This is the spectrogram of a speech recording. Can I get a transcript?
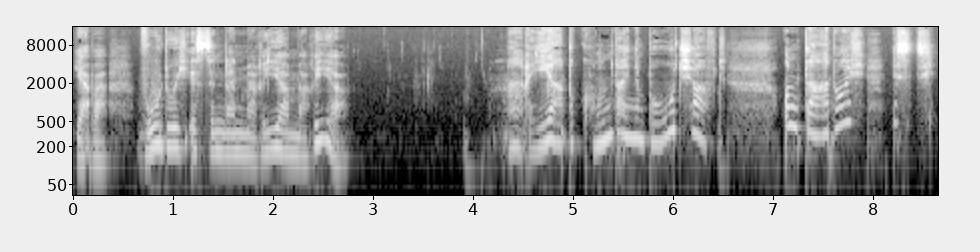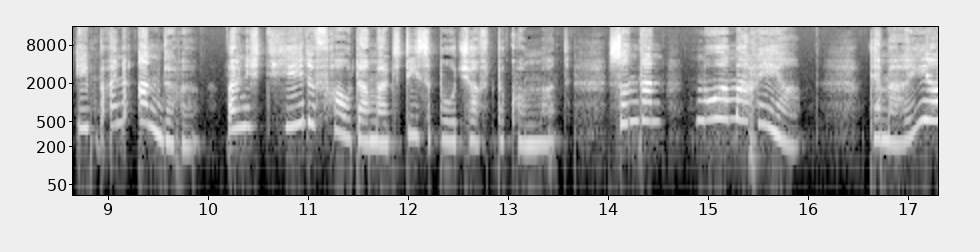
Ja, aber wodurch ist denn dann Maria Maria? Maria bekommt eine Botschaft und dadurch ist sie eben eine andere, weil nicht jede Frau damals diese Botschaft bekommen hat, sondern nur Maria. Der Maria,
